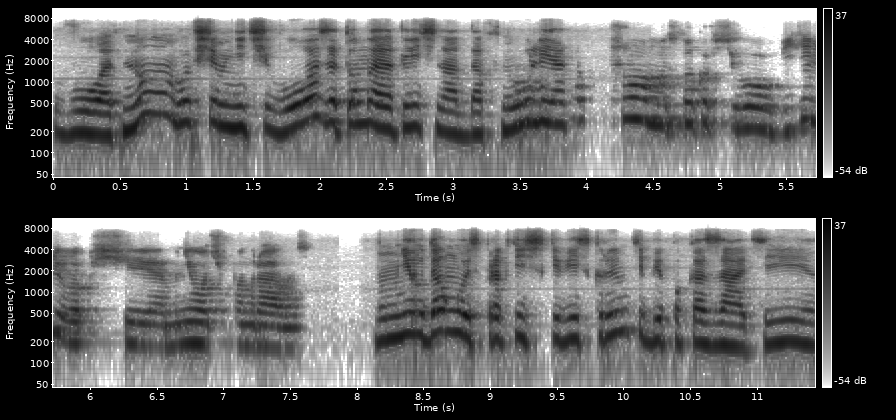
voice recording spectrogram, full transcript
Вот, ну, в общем, ничего, зато мы отлично отдохнули. Ну, хорошо, мы столько всего увидели вообще, мне очень понравилось. Ну, мне удалось практически весь Крым тебе показать. И...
